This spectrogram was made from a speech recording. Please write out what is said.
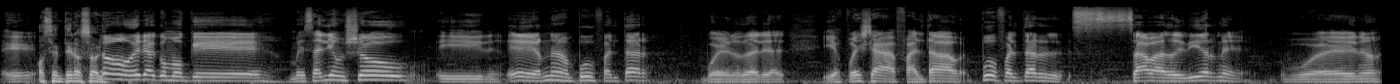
Eh, ¿O se enteró solo? No, era como que me salía un show y, eh, Hernán, ¿puedo faltar? Bueno, dale, dale. Y después ya faltaba, ¿puedo faltar sábado y viernes? Bueno.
